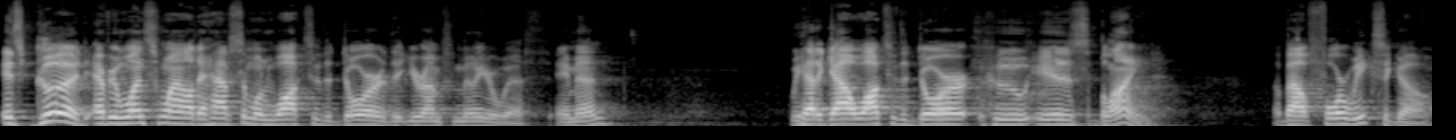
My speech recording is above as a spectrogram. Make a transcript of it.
It's good every once in a while to have someone walk through the door that you're unfamiliar with. Amen? We had a gal walk through the door who is blind about four weeks ago.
